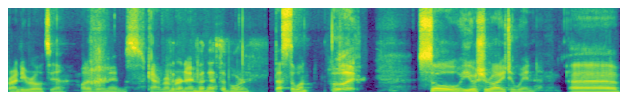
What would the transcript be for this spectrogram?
Brandy Rhodes, yeah. Whatever her name is. Can't remember her name. Vanessa Borne. That's the one. So Io Shirai to win. Uh,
